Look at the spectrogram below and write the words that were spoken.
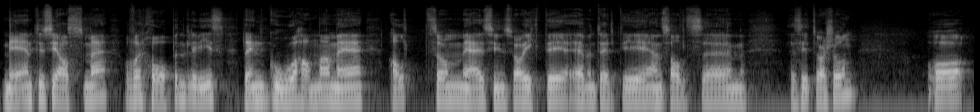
med entusiasme og forhåpentligvis den gode handa med alt som jeg syns var viktig, eventuelt i en salgssituasjon. Og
